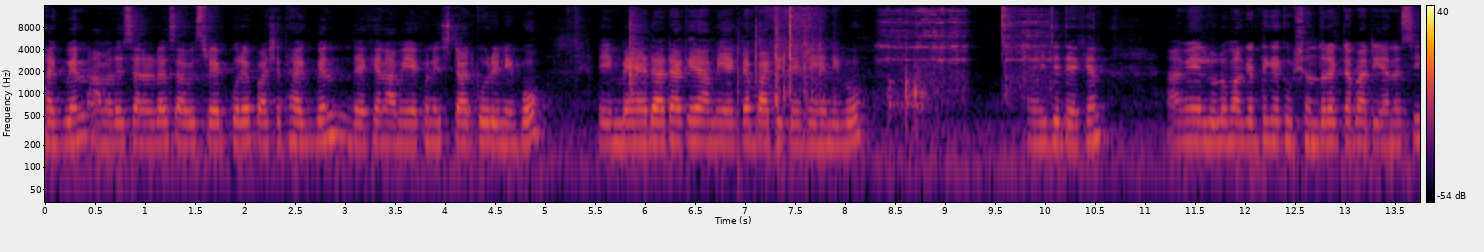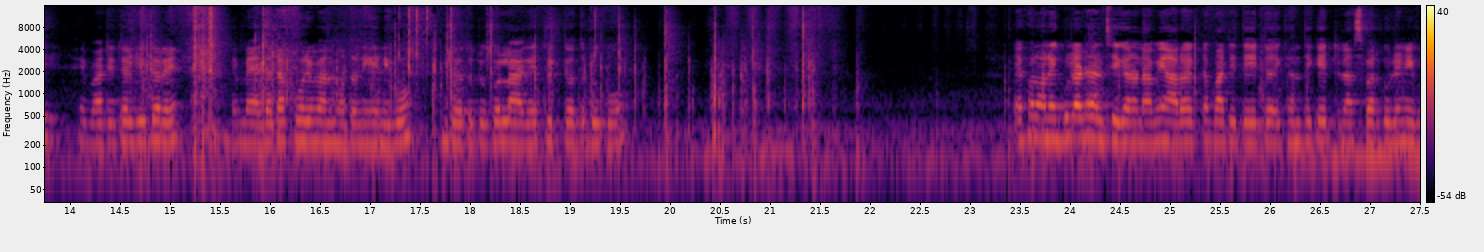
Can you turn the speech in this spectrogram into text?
থাকবেন, আমাদের চ্যানেলটা সাবস্ক্রাইব করে পাশে থাকবেন। দেখেন, আমি এখন স্টার্ট করে নিব। এই ময়দাটাকে আমি একটা বাটিতে নিয়ে নিব। এই যে দেখেন, আমি লুলো মার্কেট থেকে খুব সুন্দর একটা বাটি এনেছি। এই বাটিটার ভিতরে এই ময়দাটা পরিমাণ মতো নিয়ে নিব। যতটুকু লাগে ঠিক ততটুকু। এখন অনেকগুলা ঢালছি, কারণ আমি আরও একটা বাটিতে এটা এখান থেকে ট্রান্সফার করে নিব,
